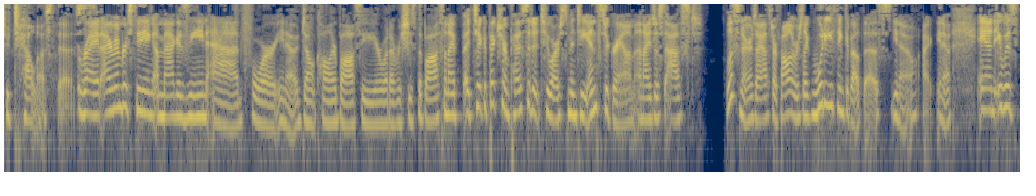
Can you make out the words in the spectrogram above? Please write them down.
to tell us this? Right. I remember seeing a magazine ad for, you know, don't call her bossy or whatever. She's the boss. And I, I took a picture and posted it to our Sminty Instagram and I just asked listeners, I asked our followers, like, what do you think about this? You know, I, you know, and it was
